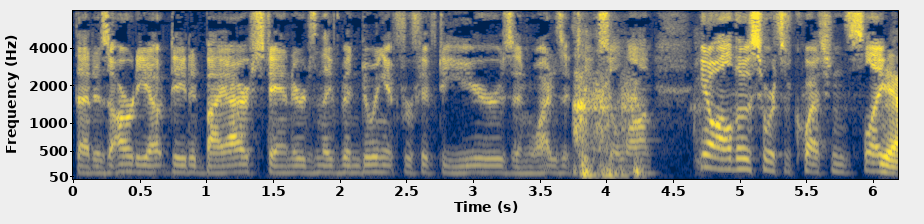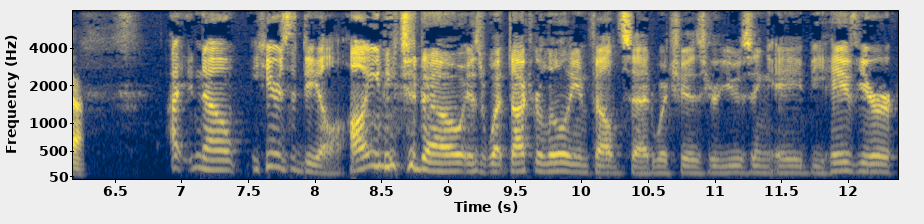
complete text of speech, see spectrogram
that is already outdated by our standards, and they've been doing it for fifty years, and why does it take so long? You know, all those sorts of questions. Like, yeah I, no, here's the deal. All you need to know is what Dr. Lilienfeld said, which is you're using a behavior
